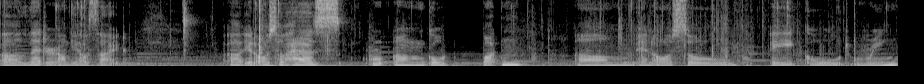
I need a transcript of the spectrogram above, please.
uh, letter on the outside. Uh, it also has um, gold button um, and also a gold ring,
